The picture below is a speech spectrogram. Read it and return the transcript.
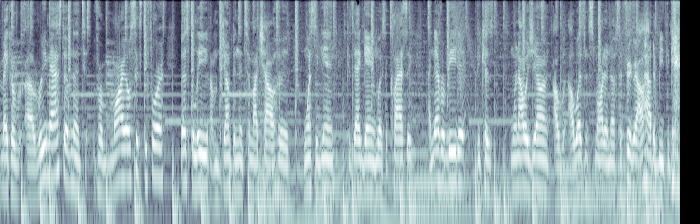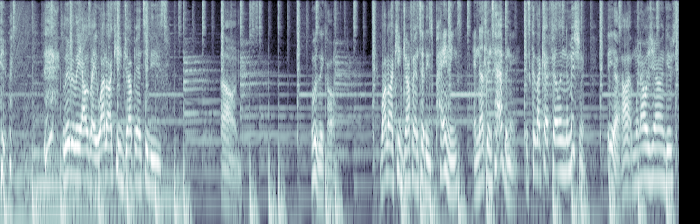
make a, a remaster of Nint- for Mario 64, best believe I'm jumping into my childhood once again because that game was a classic. I never beat it because when I was young, I w- I wasn't smart enough to figure out how to beat the game. Literally, I was like, why do I keep jumping into these? Um, what was they called? why do I keep jumping into these paintings and nothing's happening? It's because I kept failing the mission. Yeah, I, when I was young, gives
